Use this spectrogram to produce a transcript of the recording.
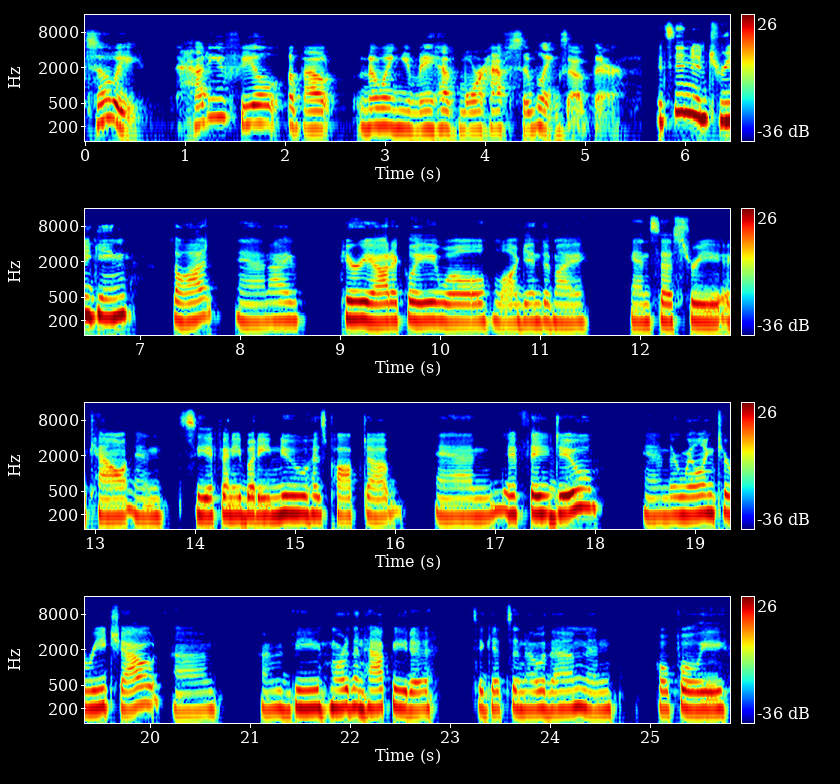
Zoe, how do you feel about knowing you may have more half siblings out there? It's an intriguing thought, and I periodically will log into my ancestry account and see if anybody new has popped up. And if they do, and they're willing to reach out, um, I would be more than happy to to get to know them and hopefully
